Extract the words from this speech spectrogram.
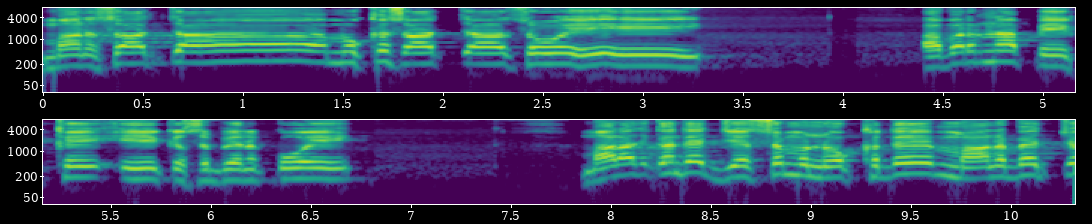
ਮਨ ਸਾਚਾ, ਮੁਖ ਸਾਚਾ ਸੋਏ ਅਬਰ ਨਾ ਪੇਖੇ ਏਕ ਸਬਿਨ ਕੋਏ। ਮਹਾਰਾਜ ਕਹਿੰਦੇ, ਜਿਸ ਮਨੁੱਖ ਦੇ ਮਨ ਵਿੱਚ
